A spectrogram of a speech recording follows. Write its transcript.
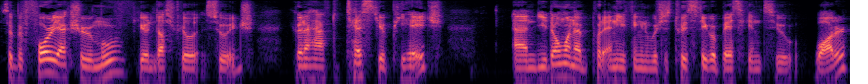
So before you actually remove your industrial sewage, you're going to have to test your pH. And you don't want to put anything which is too acidic or basic into water.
